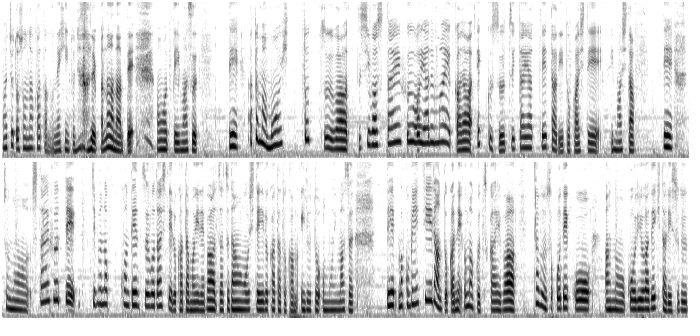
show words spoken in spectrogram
まあ、ちょっとそんな方のねヒントになればななんて思っています。であとまあもう一つは私はスタイフをやる前から X、ツイッターやってたりとかしていました。でそのスタイフって自分のコンテンツを出している方もいれば雑談をしている方とかもいると思います。で、まあ、コミュニティ欄とかねうまく使えば多分そこでこうあの交流ができたりする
